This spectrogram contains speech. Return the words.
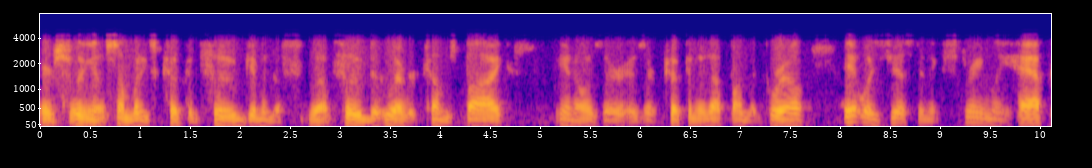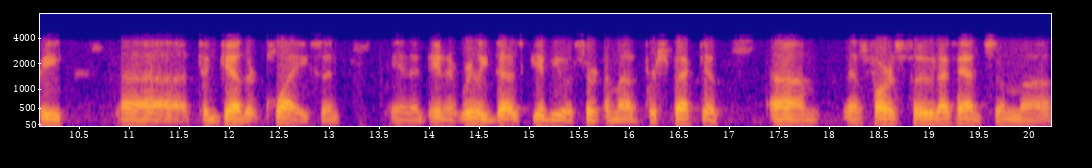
There's you know somebody's cooking food giving the uh, food to whoever comes by you know, as they're as they're cooking it up on the grill. It was just an extremely happy uh, together place, and and it, and it really does give you a certain amount of perspective. Um, as far as food, I've had some. Uh,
